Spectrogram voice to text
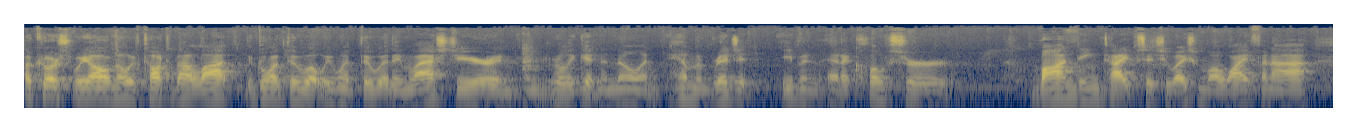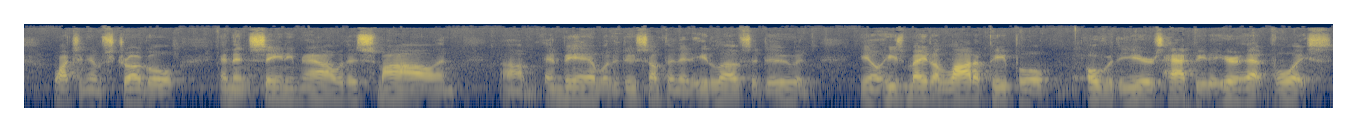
of course, we all know we've talked about a lot, going through what we went through with him last year and, and really getting to know him and Bridget even at a closer bonding type situation. My wife and I, watching him struggle, and then seeing him now with his smile and, um, and being able to do something that he loves to do. And, you know, he's made a lot of people over the years happy to hear that voice.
